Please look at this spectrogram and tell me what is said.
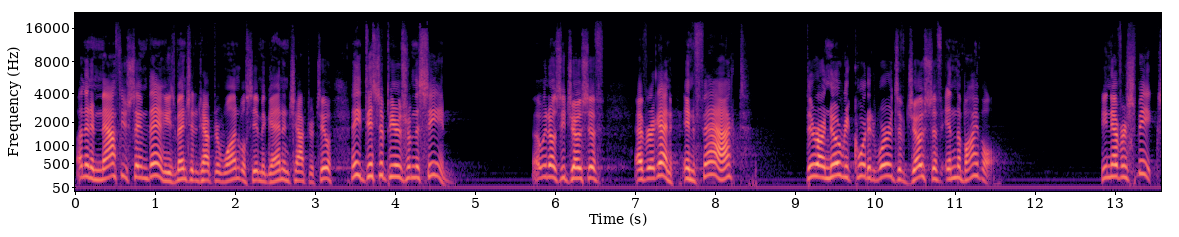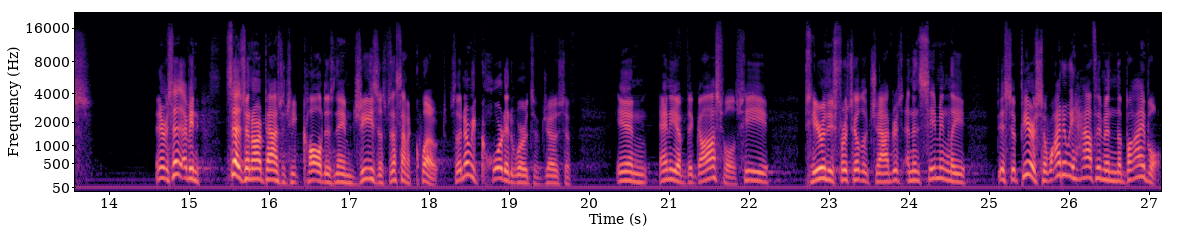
And then in Matthew, same thing. He's mentioned in chapter 1. We'll see him again in chapter 2. And he disappears from the scene. We don't see Joseph ever again. In fact, there are no recorded words of Joseph in the Bible. He never speaks. It never says, I mean, says in our passage he called his name Jesus, but that's not a quote. So there are no recorded words of Joseph in any of the Gospels. He is here in these first couple of chapters and then seemingly disappears. So why do we have him in the Bible?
